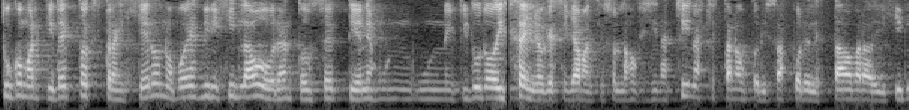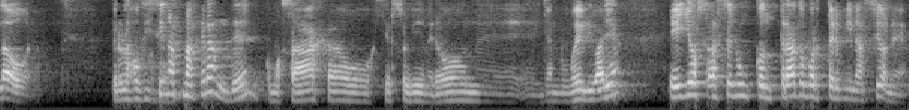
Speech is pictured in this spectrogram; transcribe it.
tú como arquitecto extranjero no puedes dirigir la obra, entonces tienes un, un, instituto de diseño que se llaman, que son las oficinas chinas que están autorizadas por el Estado para dirigir la obra. Pero las oficinas más grandes, como Saja o Herzog y Merón, eh, Jan Nouvel y varias, ellos hacen un contrato por terminaciones.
